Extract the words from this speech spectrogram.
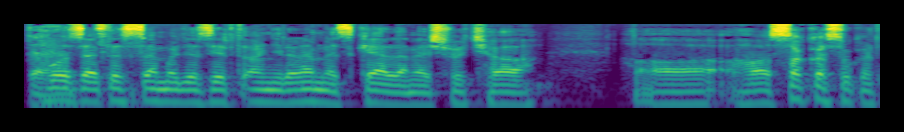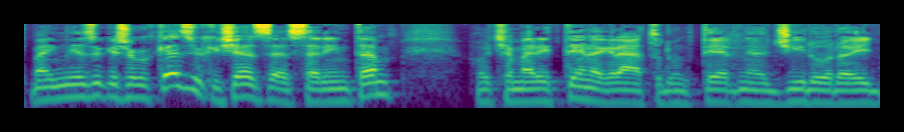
Tehát... Hozzáteszem, hogy azért annyira nem lesz kellemes, hogyha ha, ha a szakaszokat megnézzük, és akkor kezdjük is ezzel szerintem, hogyha már itt tényleg rá tudunk térni a Giro-ra egy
